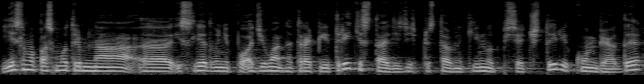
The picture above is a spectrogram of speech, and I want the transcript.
Если мы посмотрим на э, исследования по адъювантной терапии третьей стадии, здесь представлены кинот 54, комби АД,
